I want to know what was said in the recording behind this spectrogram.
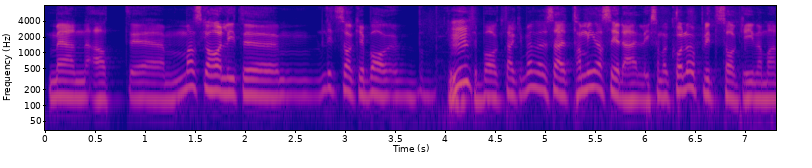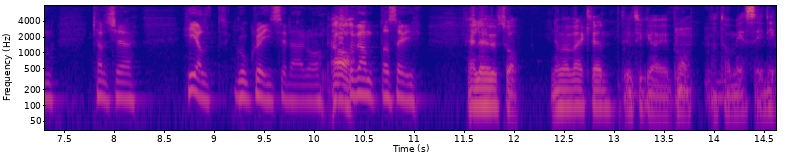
Men att eh, man ska ha lite, lite saker i bak, mm. baktanken. Men så här, ta med sig det här liksom. Och kolla upp lite saker innan man kanske helt går crazy där och ja. förväntar sig. Eller hur så. Ja, men verkligen. Det tycker jag är bra att ha med sig det.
